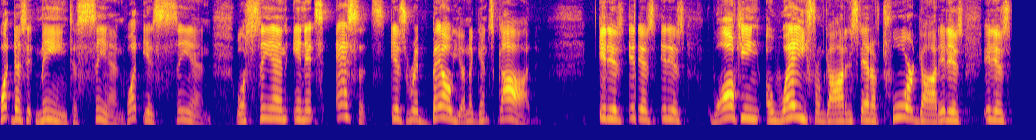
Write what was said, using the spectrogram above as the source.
What does it mean to sin? What is sin? Well, sin in its essence is rebellion against God. It is, it is, it is walking away from God instead of toward God. It is, it is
